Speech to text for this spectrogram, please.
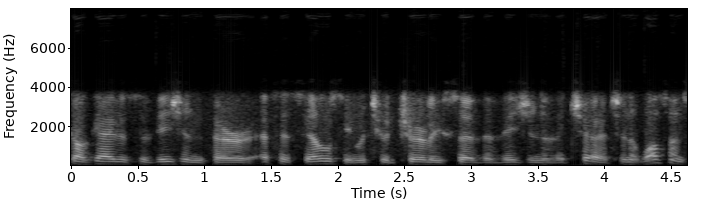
God gave us a vision for a facility which would truly serve the vision of the church. And it wasn't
